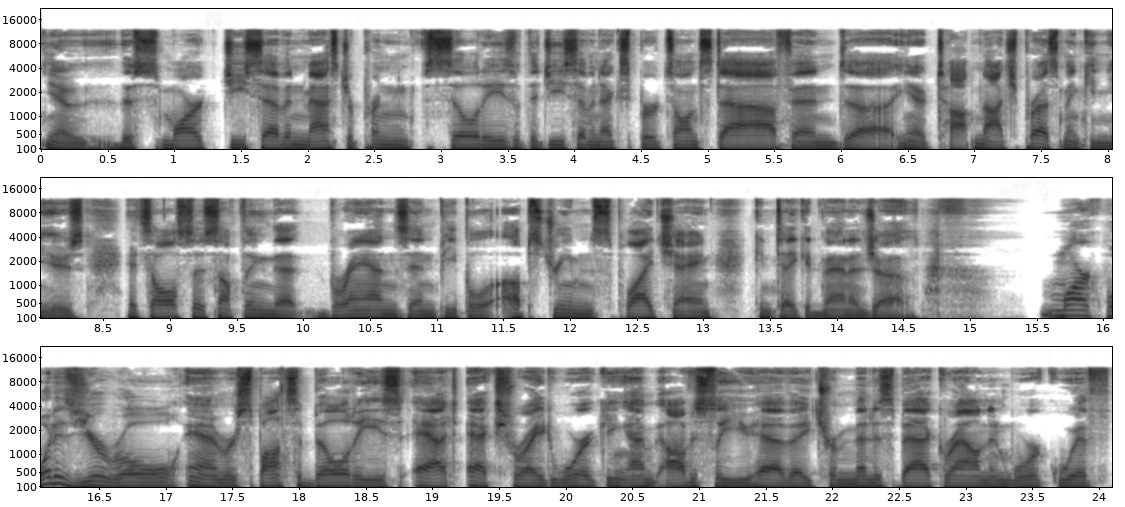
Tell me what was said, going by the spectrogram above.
you know the smart G7 master printing facilities with the G7 experts on staff and uh, you know top notch pressmen can use. It's also something that brands and people upstream supply chain can take advantage of. Mark, what is your role and responsibilities at X-Rite working? I'm, obviously, you have a tremendous background and work with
